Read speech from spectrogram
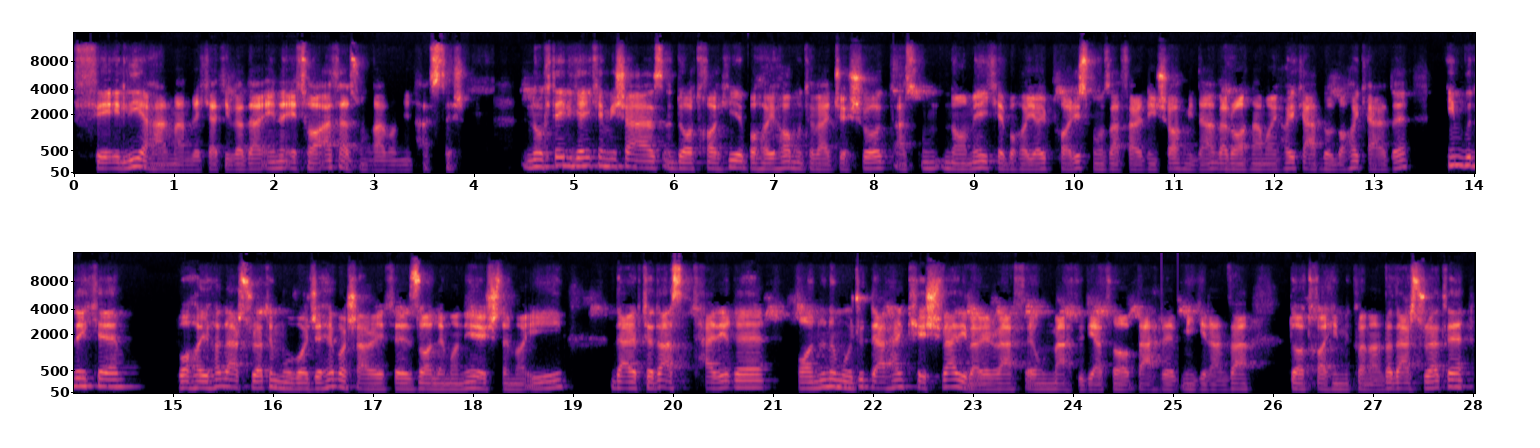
فعلی هر مملکتی و در این اطاعت از اون قوانین هستش. نکته دیگه ای که میشه از دادخواهی باهایی ها متوجه شد از اون نامه ای که باهایی های پاریس به مظفرالدین شاه میدن و راهنمایی هایی که عبدالبها کرده این بوده که باهایی ها در صورت مواجهه با شرایط ظالمانه اجتماعی در ابتدا از طریق قانون موجود در هر کشوری برای رفع اون محدودیت ها بهره می‌گیرند و دادخواهی می‌کنن و در صورت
